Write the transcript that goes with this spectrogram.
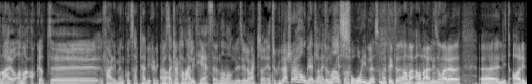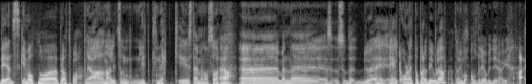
han er jo han er akkurat øh, ferdig med en konsert her i klippet, så det er klart han er litt hesere enn han vanligvis ville vært. Så jeg tror ikke du er så halvgærent Nei, unna. det var ikke Altså. så ille som jeg tenkte. Han er, han er litt sånn der, eh, Litt aribensk i måten å prate på. Ja, han har litt sånn litt knekk i stemmen også. Ja. Uh, men uh, så, så det, du er helt ålreit på parodi, Olav. Men du må aldri jobbe i dyrehage. Nei.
